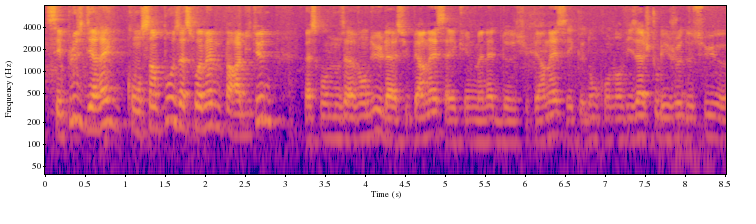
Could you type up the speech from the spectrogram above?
C'est plus des règles qu'on s'impose à soi-même par habitude, parce qu'on nous a vendu la Super NES avec une manette de Super NES et que donc on envisage tous les jeux dessus euh,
